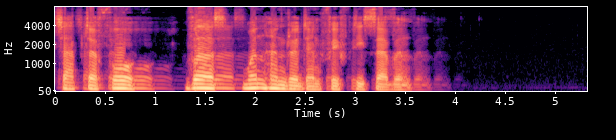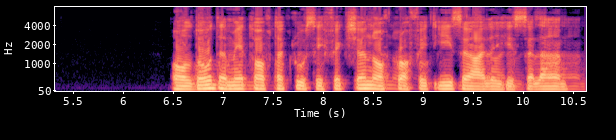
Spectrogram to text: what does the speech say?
chapter 4, verse 157. Although the myth of the crucifixion of Prophet Isa alayhi salam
